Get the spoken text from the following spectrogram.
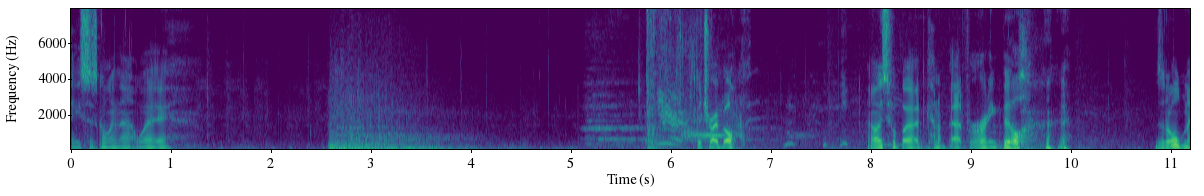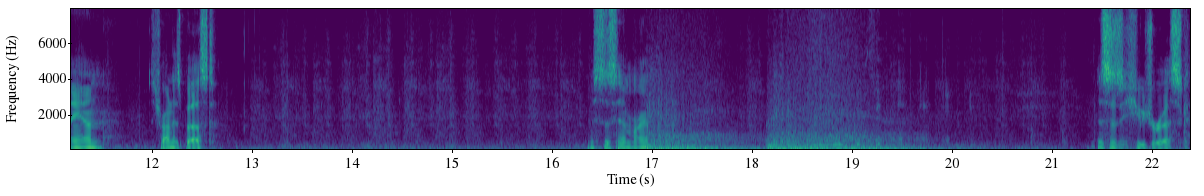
Ace is going that way. Good try, Bill. I always feel bad, kind of bad for hurting Bill. He's an old man. He's trying his best. This is him, right? This is a huge risk.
